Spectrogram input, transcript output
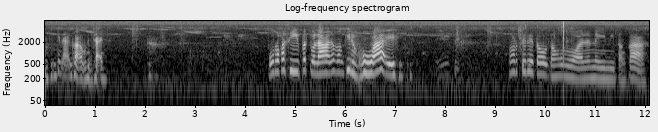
Ginagawa mo dyan. Puro kasipat, wala ka namang kinukuha eh. Eh, Orte rito, huwag kang kumuha na nainitan ka.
